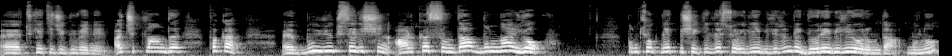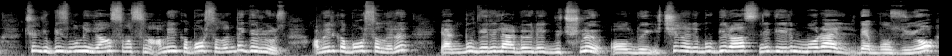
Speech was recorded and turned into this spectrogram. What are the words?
e, tüketici güveni açıklandı. Fakat e, bu yükselişin arkasında bunlar yok. Bunu çok net bir şekilde söyleyebilirim ve görebiliyorum da bunu. Çünkü biz bunun yansımasını Amerika borsalarında görüyoruz. Amerika borsaları yani bu veriler böyle güçlü olduğu için hani bu biraz ne diyelim moral de bozuyor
